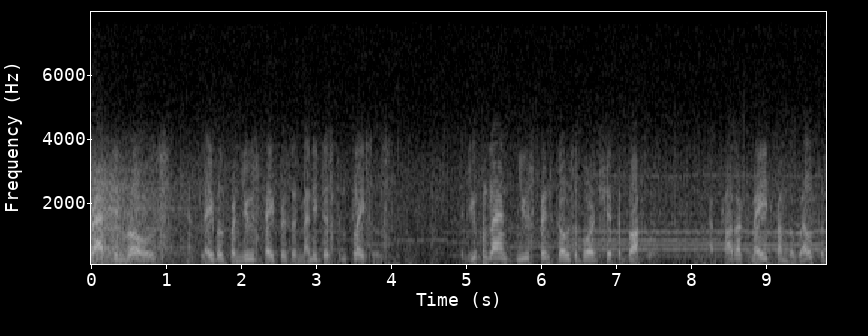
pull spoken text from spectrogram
Wrapped in rolls and labeled for newspapers in many distant places, the Newfoundland newsprint goes aboard ship at Botwood, a product made from the wealth of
